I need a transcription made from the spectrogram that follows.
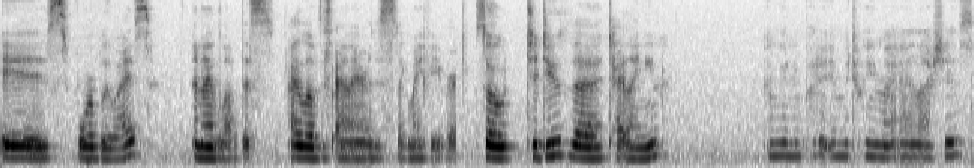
is for blue eyes. And I love this. I love this eyeliner. This is like my favorite. So to do the tight lining, I'm going to put it in between my eyelashes.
